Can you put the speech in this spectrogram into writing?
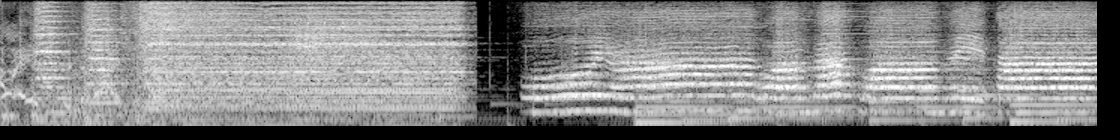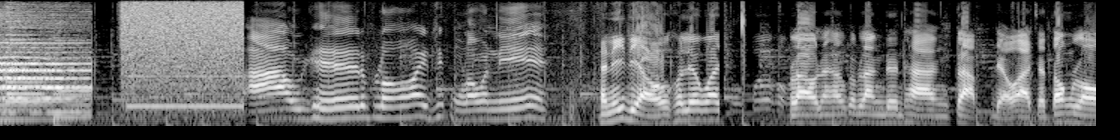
ถอย โอเคเรียบร้อยทริปของเราวันนี้ อันนี้เดี๋ยวเขาเรียกว่าโชเฟอร์ของเรานะครับกำลังเดินทางกลับ เดี๋ยวอาจจะต้องรอ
